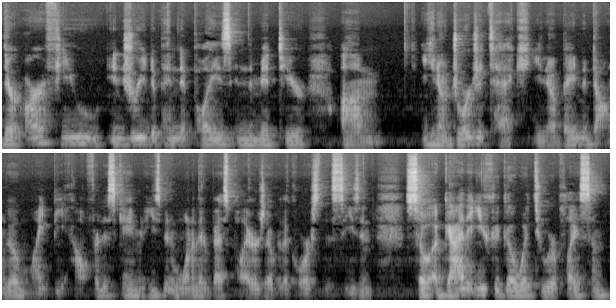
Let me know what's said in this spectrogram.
there are a few injury dependent plays in the mid tier. Um, you know, Georgia Tech, you know, Baden Ndongo might be out for this game, and he's been one of their best players over the course of the season. So, a guy that you could go with to replace him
